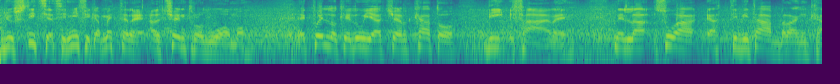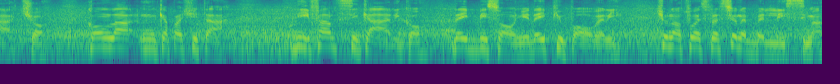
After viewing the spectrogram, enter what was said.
Giustizia significa mettere al centro l'uomo, è quello che lui ha cercato di fare nella sua attività a Brancaccio, con la capacità di farsi carico dei bisogni dei più poveri. C'è una sua espressione bellissima,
